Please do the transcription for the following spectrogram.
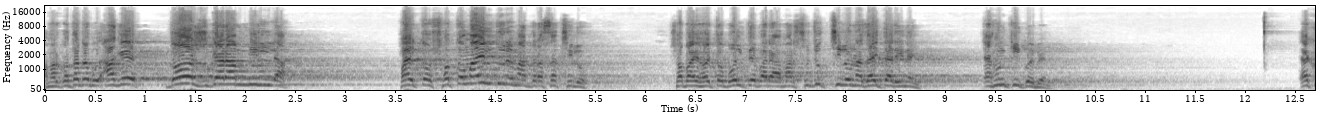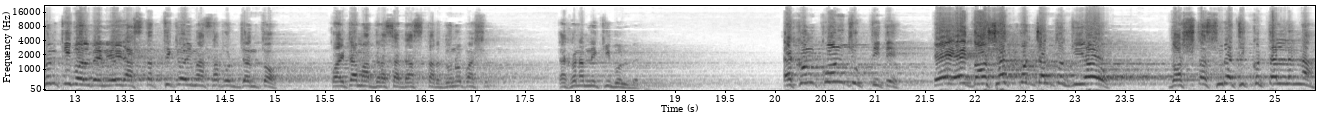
আমার কথাটা আগে দশ গ্রাম মিল্লা, হয়তো শত মাইল দূরে মাদ্রাসা ছিল। সবাই হয়তো বলতে পারে, আমার সুযোগ ছিল না, যাইতারি নাই। এখন কি করবেন এখন কি বলবেন? এই রাস্তার থেকে ওই মাসা পর্যন্ত কয়টা মাদ্রাসা, রাস্তার দোনো পাশে? এখন আপনি কি বলবেন? এখন কোন যুক্তিতে? এই এই দশ হাত পর্যন্ত গিয়েও দশটা সুরা ঠিক করতে পারলেন না?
